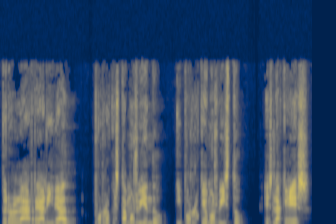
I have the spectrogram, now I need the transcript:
pero la realidad, por lo que estamos viendo y por lo que hemos visto, es la que es.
